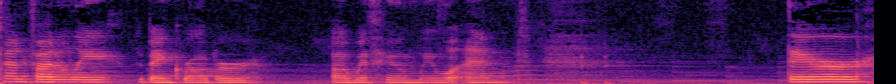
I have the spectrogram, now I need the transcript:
And finally, the bank robber uh, with whom we will end. There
